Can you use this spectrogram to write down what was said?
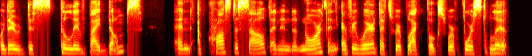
or they were just to live by dumps. And across the South and in the North and everywhere, that's where Black folks were forced to live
